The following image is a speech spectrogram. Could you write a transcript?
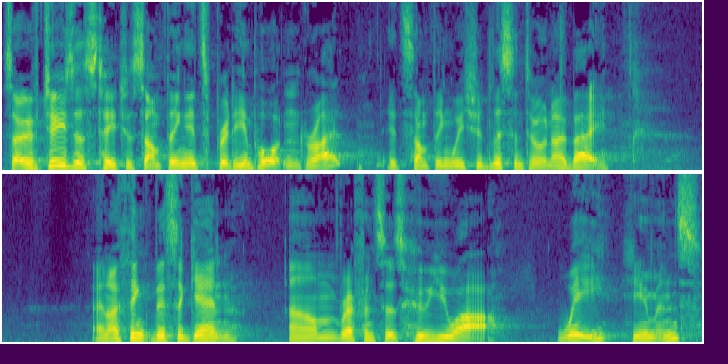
So if Jesus teaches something, it's pretty important, right? It's something we should listen to and obey. And I think this again um, references who you are. We, humans,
